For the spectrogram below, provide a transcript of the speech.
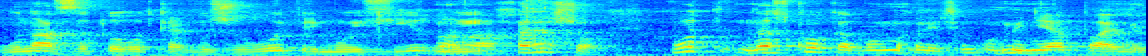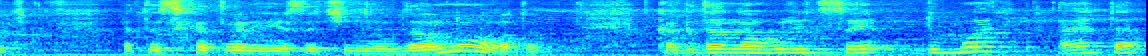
У нас зато вот как бы живой прямой эфир. Мы... Ага, хорошо. Вот насколько, говорить, у меня память. Это стихотворение сочинил давно, вот когда на улице Дубай, а это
